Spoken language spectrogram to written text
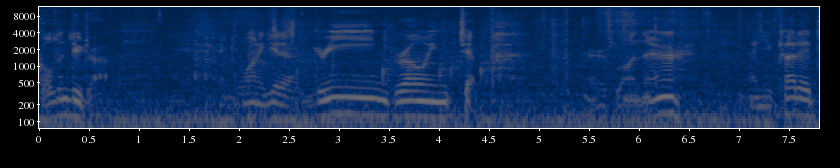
golden dewdrop, and you want to get a green growing tip. There's one there, and you cut it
